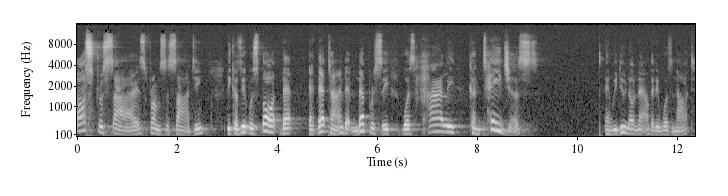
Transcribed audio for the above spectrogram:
ostracized from society because it was thought that at that time that leprosy was highly contagious. And we do know now that it was not.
